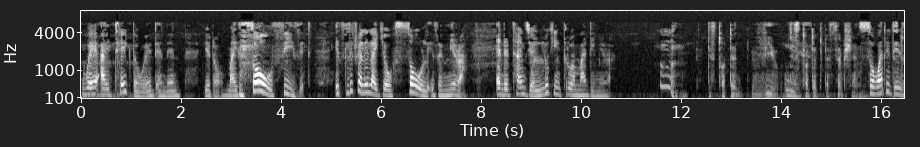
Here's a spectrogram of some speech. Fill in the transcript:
Where I take the word and then, you know, my soul sees it. It's literally like your soul is a mirror. And at times you're looking through a muddy mirror. Mm. Distorted view, Yes. distorted perception, So, what it is,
